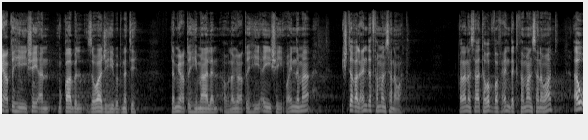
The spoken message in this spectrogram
يعطه شيئا مقابل زواجه بابنته لم يعطه مالا أو لم يعطه أي شيء وإنما اشتغل عنده ثمان سنوات. قال أنا سأتوظف عندك ثمان سنوات؟ أو,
